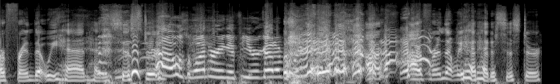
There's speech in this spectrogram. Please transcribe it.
Our friend that we had had a sister. I was wondering if you were gonna bring it. our, our friend that we had had a sister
